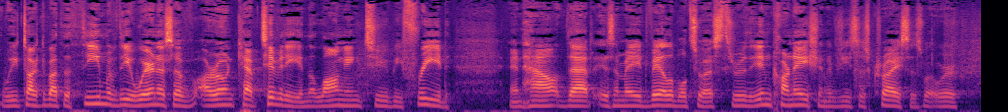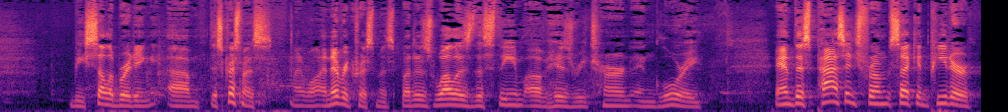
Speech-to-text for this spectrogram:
we talked about the theme of the awareness of our own captivity and the longing to be freed, and how that is made available to us through the incarnation of Jesus Christ, is what we're be celebrating um, this Christmas, well, and every Christmas, but as well as this theme of his return in glory. And this passage from Second Peter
